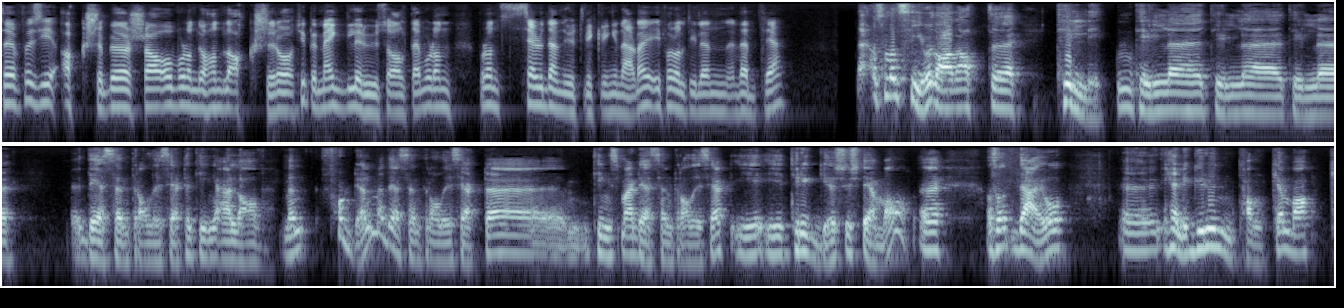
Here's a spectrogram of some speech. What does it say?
til si, aksjebørser og hvordan du handler aksjer og type meglerhus og alt det? Hvordan, hvordan ser du den utviklingen der da, i forhold til en Web3? Nei, altså Man sier jo i dag at uh, tilliten til, uh, til, uh, til desentraliserte ting er lav. Men fordelen med desentraliserte ting som er desentralisert i, i trygge systemer altså Det er jo Hele grunntanken bak,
